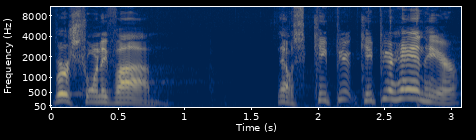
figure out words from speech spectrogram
Verse 25. Now, keep your, keep your hand here.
